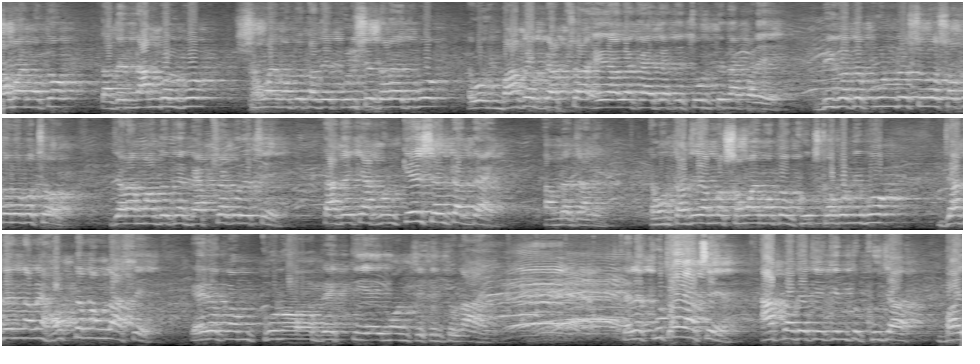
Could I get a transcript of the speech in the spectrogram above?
সময় মতো তাদের নাম বলব, সময় মতো তাদের পুলিশে ধরা দেবো এবং মাদক ব্যবসা এই এলাকায় যাতে চলতে না পারে। বিগত পনেরো, ষোলো, সতেরো বছর যারা মাদকের ব্যবসা করেছে তাদেরকে এখন কে শেল্টার দেয়, আমরা জানি এবং তাদের আমরা সময় মতো খোঁজ খবর নিব। যাদের নামে হত্যা মামলা আছে, এরকম কোনো ব্যক্তি এই মঞ্চে কিন্তু নাই। তাহলে কোথায় আছে? আপনাদেরকে কিন্তু খুঁজা বাই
